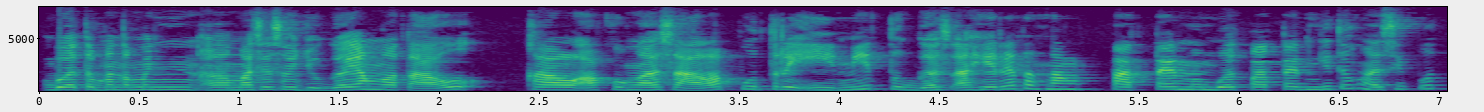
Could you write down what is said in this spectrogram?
buat teman-teman eh, mahasiswa juga yang mau tahu, kalau aku nggak salah Putri ini tugas akhirnya tentang paten, membuat paten gitu nggak sih Put?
